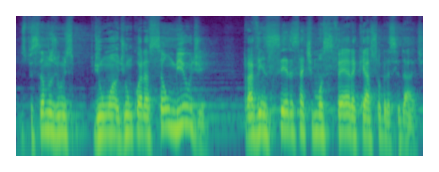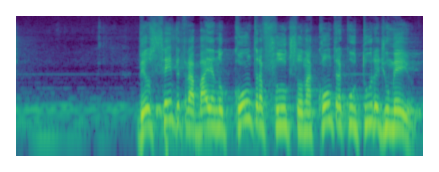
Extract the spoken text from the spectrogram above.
Nós precisamos de um, de um, de um coração humilde para vencer essa atmosfera que há sobre a cidade. Deus sempre trabalha no contrafluxo ou na contracultura de um meio.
